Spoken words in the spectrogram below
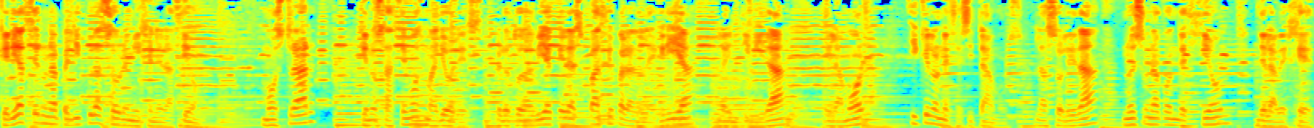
Quería hacer una película sobre mi generación mostrar que nos hacemos mayores, pero todavía queda espacio para la alegría, la intimidad, el amor y que lo necesitamos. La soledad no es una condición de la vejez,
